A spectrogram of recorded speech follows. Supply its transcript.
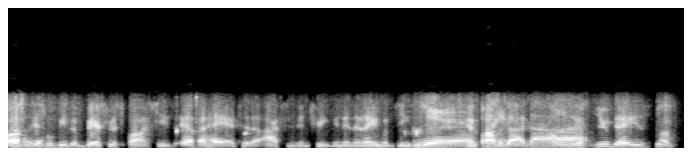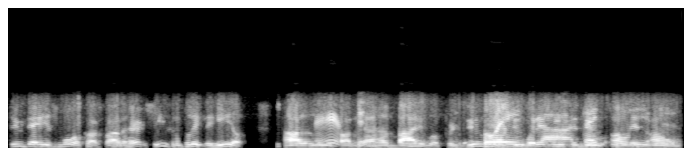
Father, this will be the best response she's ever had to the oxygen treatment in the name of Jesus. Yes, and Father God, it's only a few days, a few days more, because Father, her, she's completely healed. Hallelujah, Father God. Her body will produce and do what it needs to do Thank on its own.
